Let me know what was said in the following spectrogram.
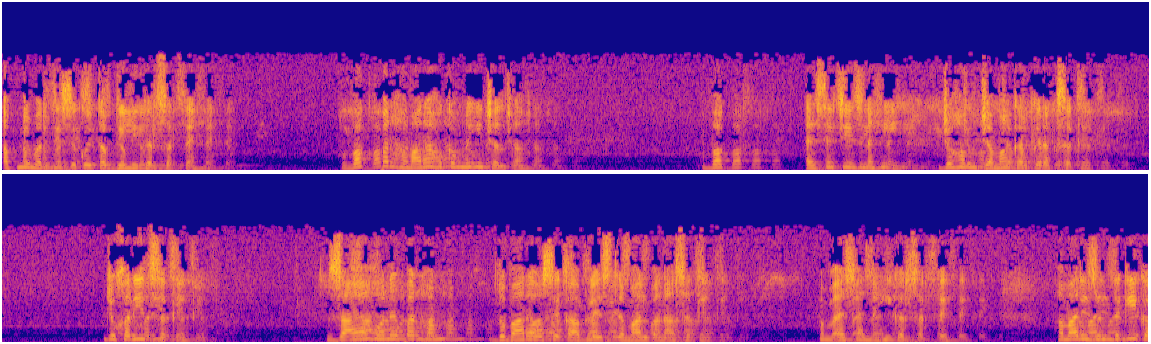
اپنی مرضی سے کوئی تبدیلی کر سکتے ہیں۔ وقت پر ہمارا حکم نہیں چلتا۔ وقت ایسی چیز نہیں جو ہم جمع کر کے رکھ سکیں، جو خرید سکیں۔ ضائع ہونے پر ہم دوبارہ اسے قابل استعمال بنا سکیں۔ ہم ایسا نہیں کر سکتے۔ ہماری زندگی کا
